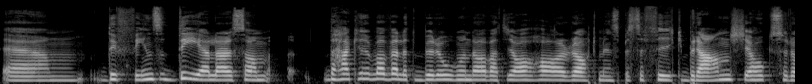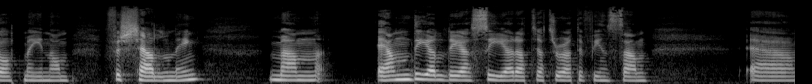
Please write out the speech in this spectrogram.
Ehm, det finns delar som, det här kan ju vara väldigt beroende av att jag har rört mig i en specifik bransch, jag har också rört mig inom försäljning. Men en del det jag ser att jag tror att det finns en eh,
